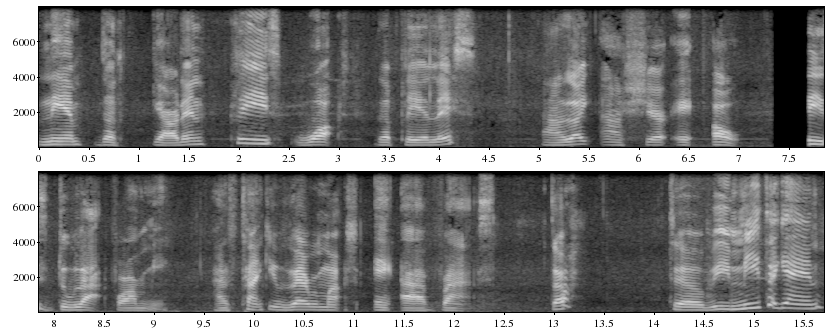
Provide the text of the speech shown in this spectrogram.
named The Garden. Please watch the playlist and like and share it out. Please do that for me. And thank you very much in advance. So, till we meet again,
